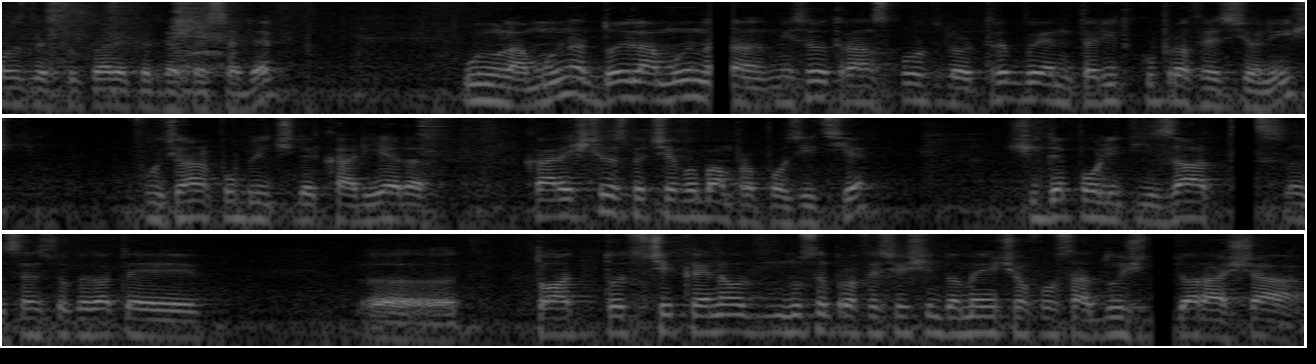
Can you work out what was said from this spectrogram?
fost destructoare către PSD. Unul la mână, doi la mână, Ministerul Transporturilor trebuie întărit cu profesioniști, funcționari publici de carieră, care știu despre ce vorba în propoziție și depolitizat în sensul că toate uh, to- toți cei care n-au, nu sunt profesioniști în domeniu și au fost aduși doar așa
